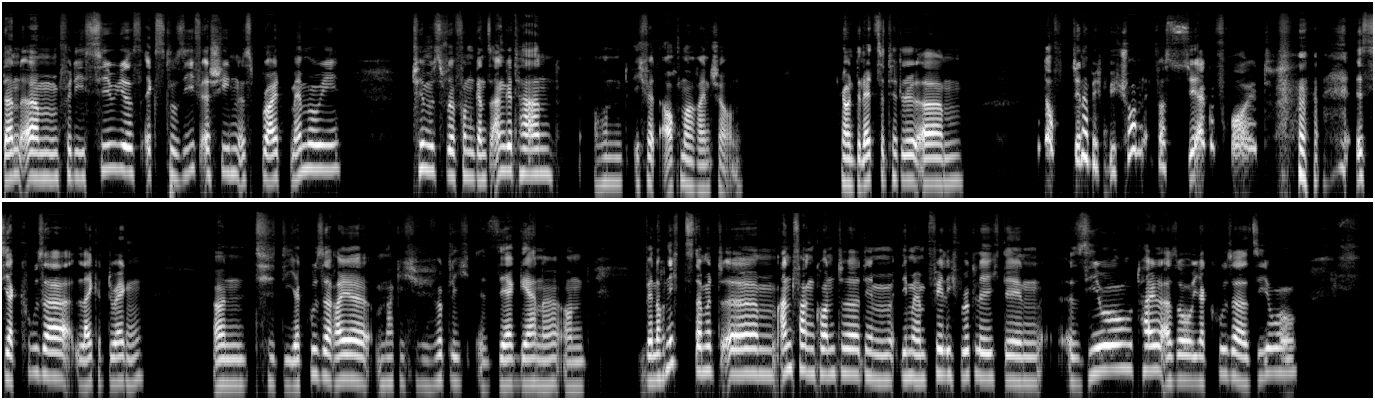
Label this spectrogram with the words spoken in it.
Dann ähm, für die Series exklusiv erschienen ist Bright Memory. Tim ist davon ganz angetan und ich werde auch mal reinschauen. Ja, und der letzte Titel ähm, und auf den habe ich mich schon etwas sehr gefreut, ist Yakuza Like a Dragon. Und die Yakuza-Reihe mag ich wirklich sehr gerne. Und wer noch nichts damit ähm, anfangen konnte, dem, dem empfehle ich wirklich den Zero-Teil, also Yakuza Zero.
